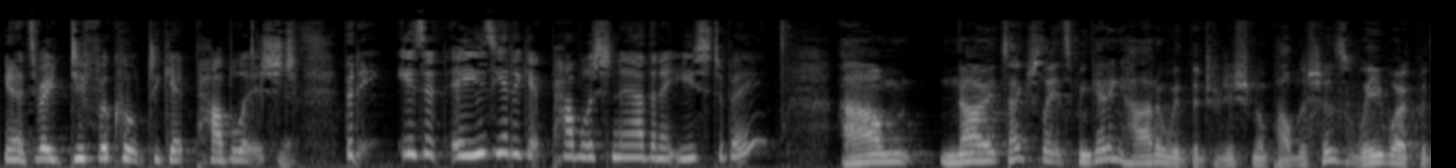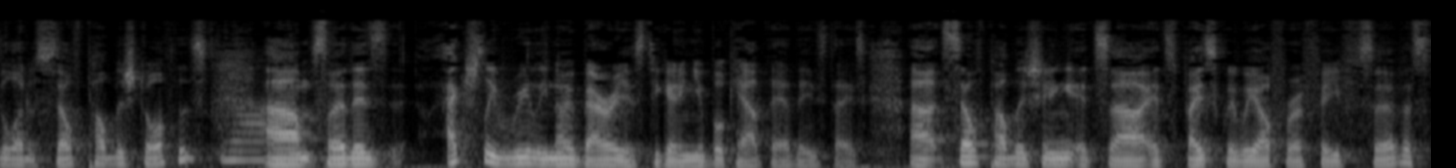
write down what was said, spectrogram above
you know it's very difficult to get published. Yes. But is it easier to get published now than it used to be? Um, no, it's actually it's been getting harder with the traditional publishers. We work with a lot of self-published authors, right. um, so there's actually really no barriers to getting your book out there these days. Uh, self-publishing, it's uh, it's basically we offer a fee for service,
